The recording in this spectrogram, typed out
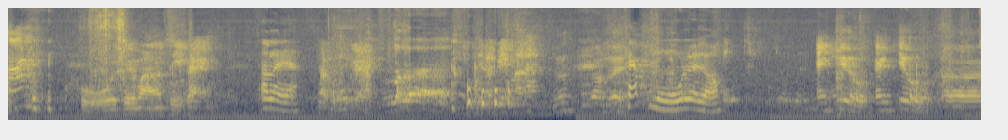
man. โอ้โหซื้อมาตั้งสี่แพ็คอะไรอะข้าวหมูแกเดี๋ยวปิดมานะเออดอนเลยแคบหมูเลยเหรอ Thank you, thank you. เอ่อ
